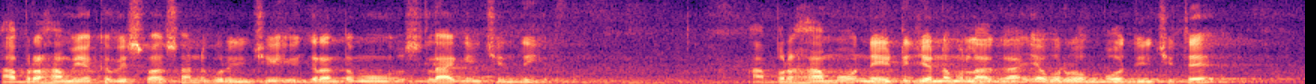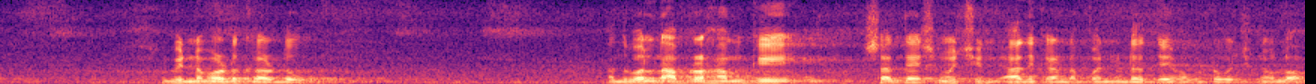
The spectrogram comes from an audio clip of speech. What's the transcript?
అబ్రహాం యొక్క విశ్వాసాన్ని గురించి గ్రంథము శ్లాఘించింది. అబ్రహాము నేటి జన్మలాగా ఎవరో బోధించితే విన్నవాడు కాడు అందువలన అబ్రహాంకి సందేశం వచ్చింది. ఆది కండ పన్నెండో అధ్యాయం ఒకటో వచనంలో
